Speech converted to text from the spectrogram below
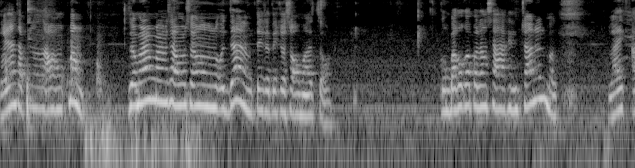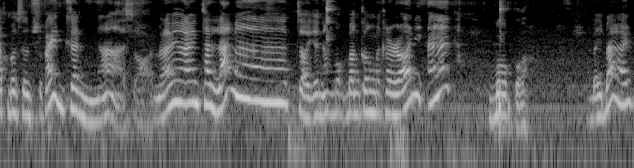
So, ayan, tapos na ako ng mukbang. So, maraming maraming salamat sa nanonood dyan. Thank you, thank you so much. So, kung bago ka pa lang sa aking channel, mag like at mag-subscribe ka na. So, maraming maraming salamat. So, yan ang mukbang kong macaroni at buko. Bye-bye.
